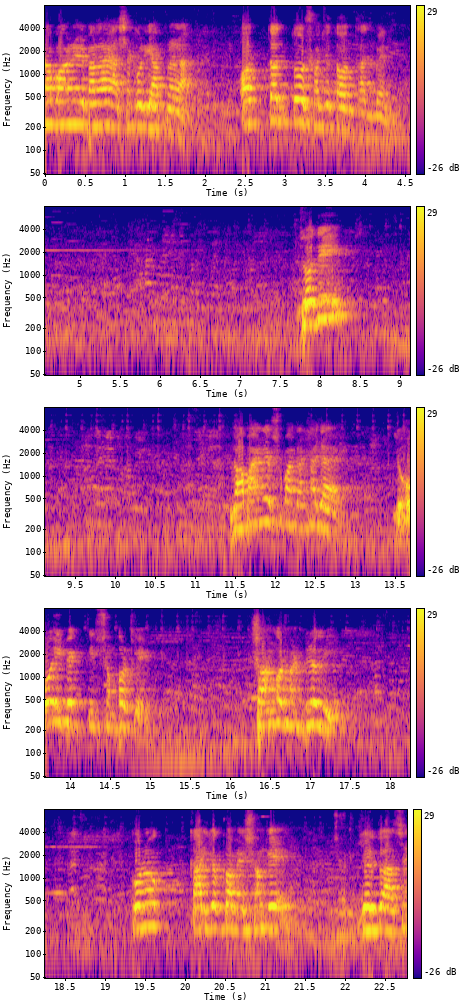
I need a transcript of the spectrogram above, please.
নবায়নের বেলায় আশা করি আপনারা অত্যন্ত সচেতন থাকবেন। যদি নবায়নের সময় দেখা যায় যে ওই ব্যক্তির সম্পর্কে সংগঠন বিরোধী কোনো কার্যক্রমের সঙ্গে জড়িত আছে,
